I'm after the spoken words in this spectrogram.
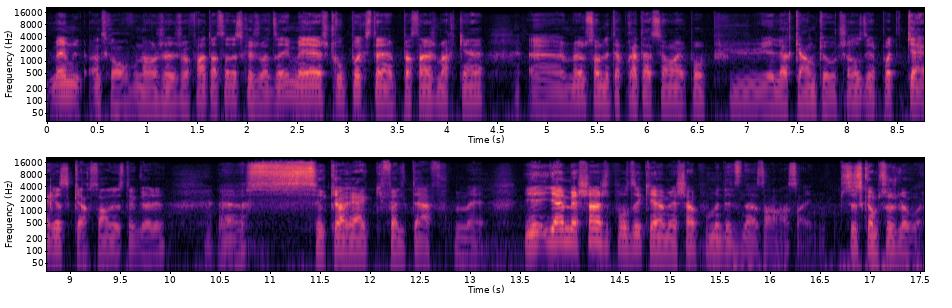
Même, en tout cas, non, je, vais faire attention à ce que je vais dire, mais je trouve pas que c'est un personnage marquant. Euh, même son interprétation est pas plus éloquente qu'autre chose. Il n'y a pas de charisme qui ressort de ce gars-là. Euh, c'est correct, il fait le taf, mais il y, a- y un méchant pour dire qu'il y a un méchant pour mettre des dinosaures en scène. C'est comme ça que je le vois.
